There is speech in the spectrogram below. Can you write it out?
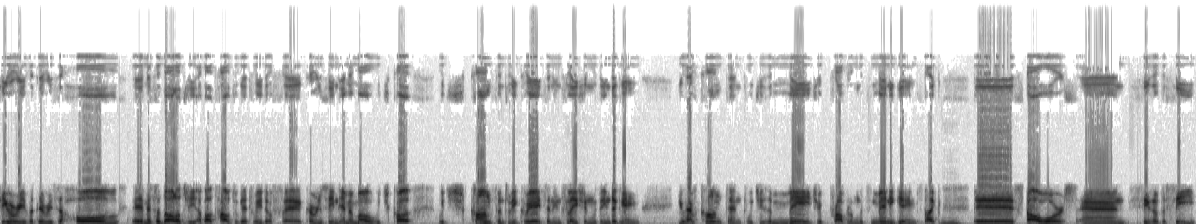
theory, but there is a whole uh, methodology about how to get rid of uh, currency in MMO, which co- which constantly creates an inflation within the game. You have content, which is a major problem with many games, like uh, Star Wars and Seas of the Sea,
